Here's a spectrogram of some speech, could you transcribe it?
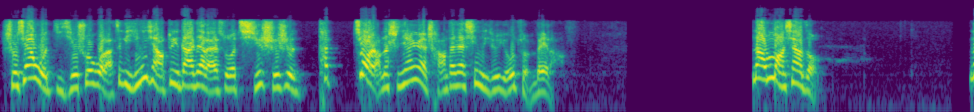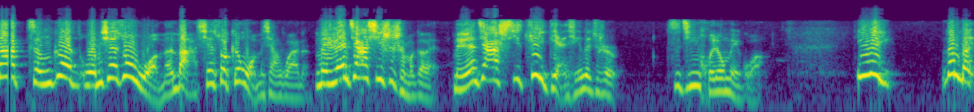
首先我已经说过了，这个影响对大家来说，其实是它叫嚷的时间越长，大家心里就有准备了。那我们往下走，那整个我们先说我们吧，先说跟我们相关的美元加息是什么？各位，美元加息最典型的就是资金回流美国，因为那么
